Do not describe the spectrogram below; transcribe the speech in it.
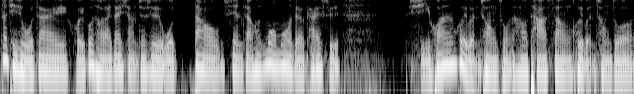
那其实我在回过头来在想，就是我到现在会默默的开始喜欢绘本创作，然后踏上绘本创作、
